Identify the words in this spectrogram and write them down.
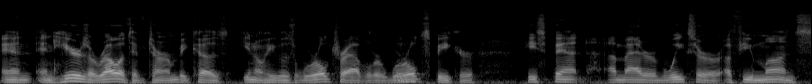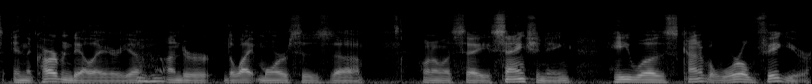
and and here's a relative term because you know he was a world traveler, world speaker. He spent a matter of weeks or a few months in the Carbondale area under Delyte Morris's, uh, what I want to say, sanctioning he was kind of a world figure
